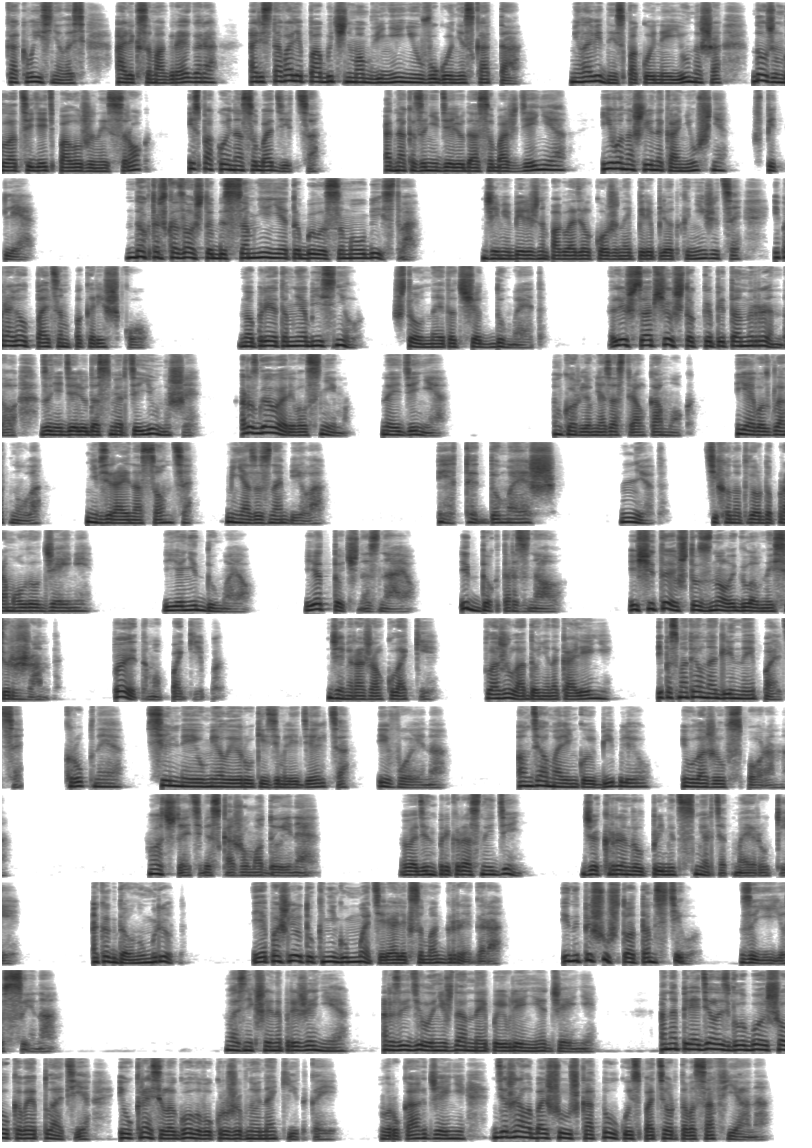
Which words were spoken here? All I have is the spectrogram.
Как выяснилось, Алекса Макгрегора арестовали по обычному обвинению в угоне скота. Миловидный спокойный юноша должен был отсидеть положенный срок и спокойно освободиться. Однако за неделю до освобождения его нашли на конюшне в петле. Доктор сказал, что без сомнения это было самоубийство. Джейми бережно погладил кожаный переплет книжицы и провел пальцем по корешку. Но при этом не объяснил, что он на этот счет думает. Лишь сообщил, что капитан Рэндалл за неделю до смерти юноши разговаривал с ним наедине. В горле у меня застрял комок. Я его сглотнула. Невзирая на солнце, меня зазнобило. «И ты думаешь...» «Нет», Тихо, но твердо промолвил Джейми. «Я не думаю. Я точно знаю. И доктор знал. И считаю, что знал и главный сержант. Поэтому погиб». Джейми рожал кулаки, положил ладони на колени и посмотрел на длинные пальцы. Крупные, сильные и умелые руки земледельца и воина. Он взял маленькую Библию и уложил в спорон. «Вот что я тебе скажу, Модуине. В один прекрасный день Джек Рэндалл примет смерть от моей руки. А когда он умрет, я пошлю эту книгу матери Алекса МакГрегора и напишу, что отомстил за ее сына. Возникшее напряжение разрядило нежданное появление Дженни. Она переоделась в голубое шелковое платье и украсила голову кружевной накидкой. В руках Дженни держала большую шкатулку из потертого софьяна.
